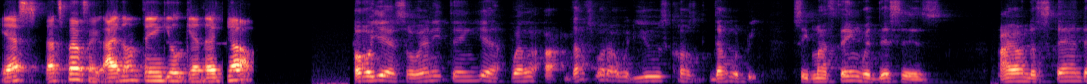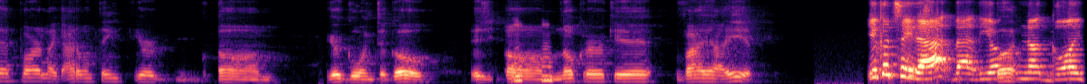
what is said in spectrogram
Yes, that's perfect. I don't think you'll get a job. Oh yeah, so anything, yeah. Well, uh, that's what I would use because that would be. See, my thing with this is, I understand that part. Like, I don't think you're, um, you're going to go. Is um, no creo que vaya a ir. You could say that that you're But- not going to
